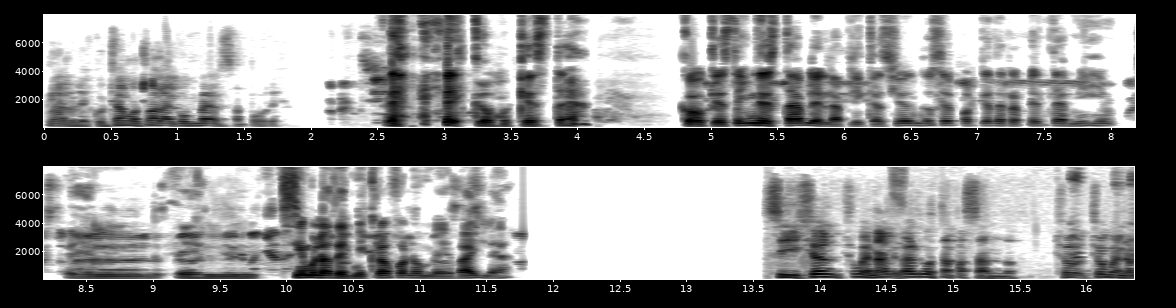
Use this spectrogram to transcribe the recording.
Claro, le escuchamos toda la conversa, pobre. Como que está como que está inestable la aplicación. No sé por qué de repente a mí el, el símbolo del micrófono me baila. Sí, yo, bueno, algo, está pasando. Yo, yo bueno,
